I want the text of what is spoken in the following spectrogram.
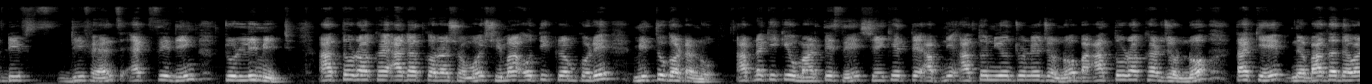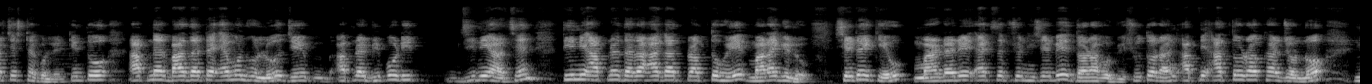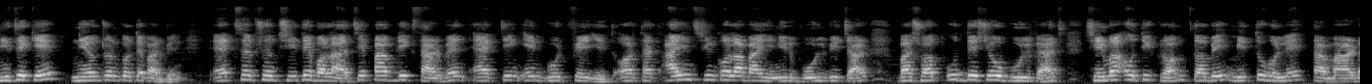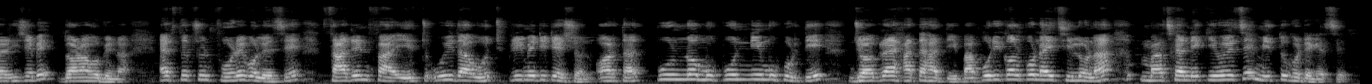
defence exceeding to limit আত্মরক্ষায় আঘাত করার সময় সীমা অতিক্রম করে মৃত্যু ঘটানো। আপনাকে কেউ মারতেছে সেই ক্ষেত্রে আপনি আত্মনিয়ন্ত্রণের জন্য বা আত্মরক্ষার জন্য তাকে বাধা দেওয়ার চেষ্টা করলেন। কিন্তু আপনার বাধাটা এমন হলো যে আপনার বিপরীত যিনি আছেন, তিনি আপনার দ্বারা আঘাতপ্রাপ্ত হয়ে মারা গেল। সেটাকেও মার্ডারের এক্সেপশন হিসেবে ধরা হবে। সুতরাং আপনি আত্মরক্ষার জন্য নিজেকে নিয়ন্ত্রণ করতে পারবেন। এক্সেপশন থ্রিতে বলা আছে public servant acting in good faith অর্থাৎ আইন শৃঙ্খলা বাহিনীর ভুল বিচার বা সৎ উদ্দেশ্যেও ভুল কাজ, সীমা অতিক্রম, তবে মৃত্যু হলে তা মার্ডার হিসেবে ধরা হবে না। এক্সেপশন ফোরে বলেছে সাডেন ফাইট উইদাউট প্রিমেডিটেশন অর্থাৎ পূর্ণ মু- পূর্ণি মুহূর্তে ঝগড়ায় হাতাহাতি বা পরিকল্পনায় ছিল না, মাঝখানে কি হয়েছে? মৃত্যু ঘটে গেছে।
